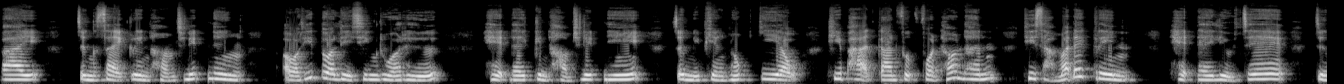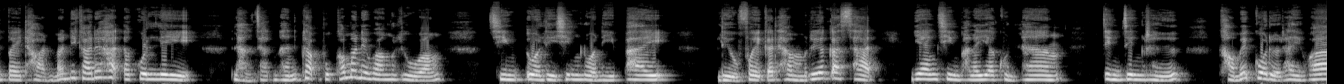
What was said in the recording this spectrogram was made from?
ไป จึงใส่กลิ่นหอมชนิดหนึ่ง เอาไว้ที่ตัวหลี่ชิงหลัวหรือ เหตุใดกลิ่นหอมชนิดนี้ จึงมีเพียงนกเหยี่ยวที่ผ่านการฝึกฝนเท่านั้นที่สามารถได้กลิ่น เหตุใดหลิวเจ้จึงไปถอนมันที่คาด้วยหัตตะกุลหลี่หลังจากนั้นกลับบุกเข้ามาในวังหลวง ชิงตัวหลี่ชิงหลัวหนีไป หลิวเฟยกระทำเรื่องกษัตริย์ แย่งชิงภรรยาขุนนาง จริง ๆ หรือ เขาไม่กลัวหรือไรว่า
